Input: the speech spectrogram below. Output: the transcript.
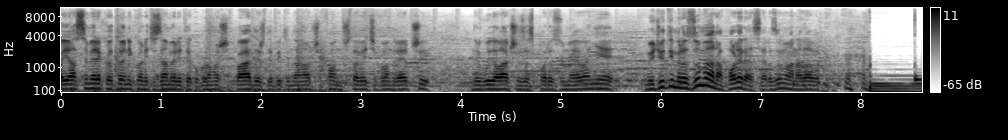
E, ja sam mi rekao da to niko neće zameriti ako promaši padež, da je bitno da nauči fond, što veći fond reči, da bude lakše za sporazumevanje. Međutim, razume ona, polira se, razume ona dobro.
